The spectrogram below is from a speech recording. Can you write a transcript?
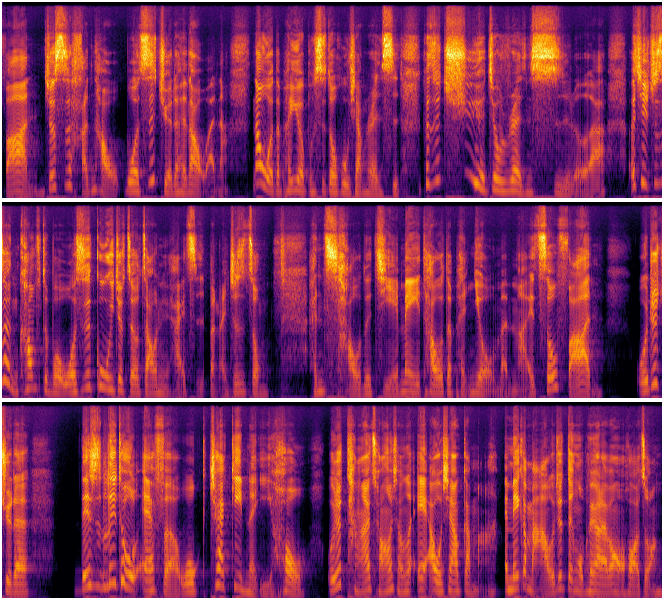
fun，就是很好，我是觉得很好玩啊。那我的朋友不是都互相认识，可是去了就认识了。啊，而且就是很 comfortable。我是故意就只有找女孩子，本来就是这种很吵的姐妹淘的朋友们嘛。It's so fun。我就觉得 this little effort。我 check in 了以后，我就躺在床上想说，哎啊，我现在要干嘛？哎，没干嘛，我就等我朋友来帮我化妆。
